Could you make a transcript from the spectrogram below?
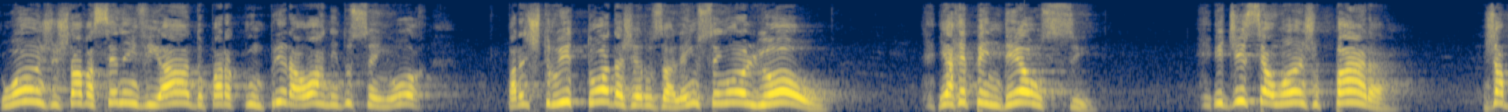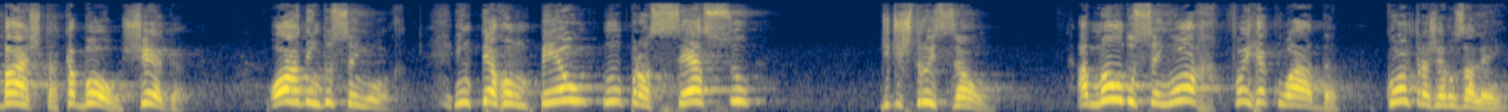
o anjo estava sendo enviado para cumprir a ordem do Senhor, para destruir toda Jerusalém, o Senhor olhou e arrependeu-se e disse ao anjo: Para, já basta, acabou, chega. Ordem do Senhor. Interrompeu um processo de destruição. A mão do Senhor foi recuada contra Jerusalém.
